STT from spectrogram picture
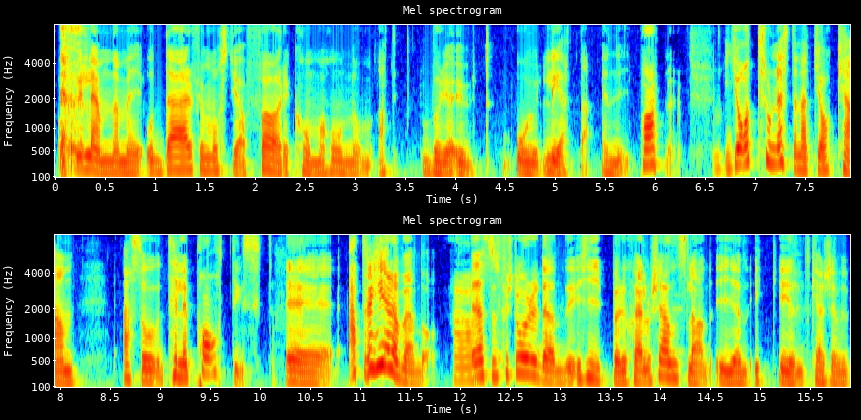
och vill lämna mig och därför måste jag förekomma honom att börja ut och leta en ny partner. Jag tror nästan att jag kan Alltså telepatiskt eh, attrahera män då. Ja. Alltså förstår du den hypersjälvkänslan i en, i en kanske en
